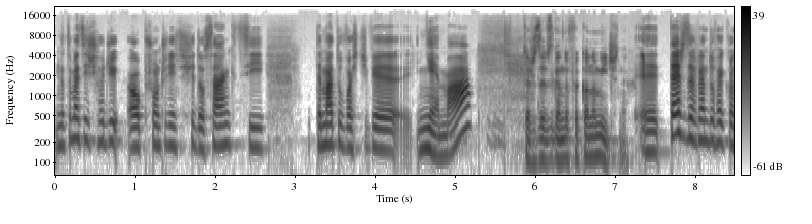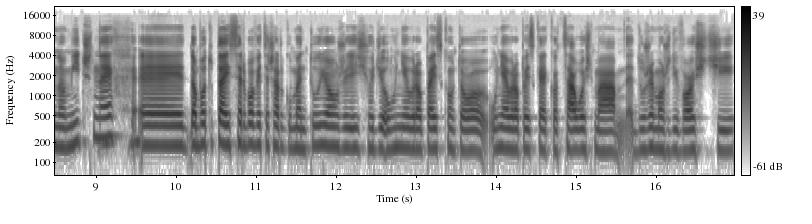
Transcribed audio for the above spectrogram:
Natomiast jeśli chodzi o przyłączenie się do sankcji, tematu właściwie nie ma. Też ze względów ekonomicznych. E, też ze względów ekonomicznych, no bo tutaj Serbowie też argumentują, że jeśli chodzi o Unię Europejską, to Unia Europejska jako całość ma duże możliwości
